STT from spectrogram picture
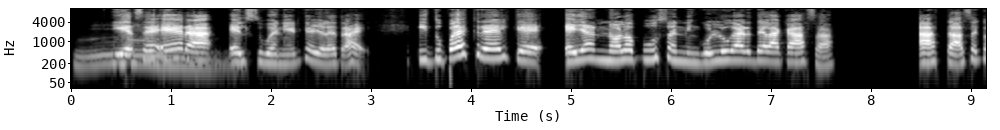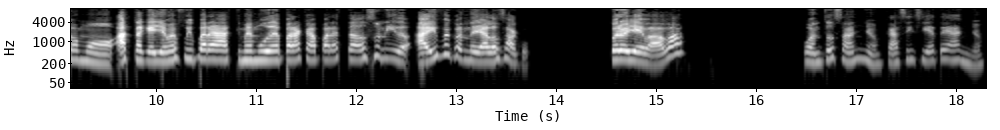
Y ese era mm. el souvenir que yo le traje. Y tú puedes creer que ella no lo puso en ningún lugar de la casa hasta hace como, hasta que yo me fui para, que me mudé para acá, para Estados Unidos. Ahí fue cuando ella lo sacó. Pero llevaba, ¿cuántos años? Casi siete años.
